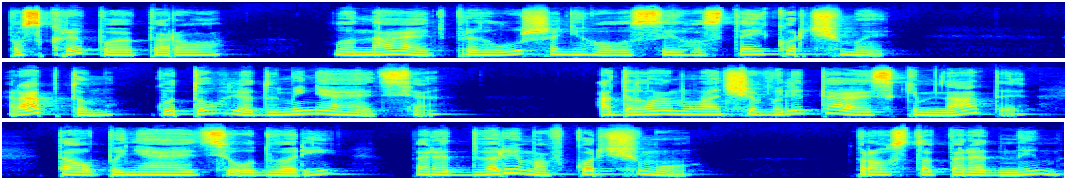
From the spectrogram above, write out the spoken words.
Поскрипує перо, лунають приглушені голоси гостей корчми. Раптом кут огляду міняється. Аделан наче вилітає з кімнати та опиняється у дворі перед дверима в корчму. Просто перед ним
